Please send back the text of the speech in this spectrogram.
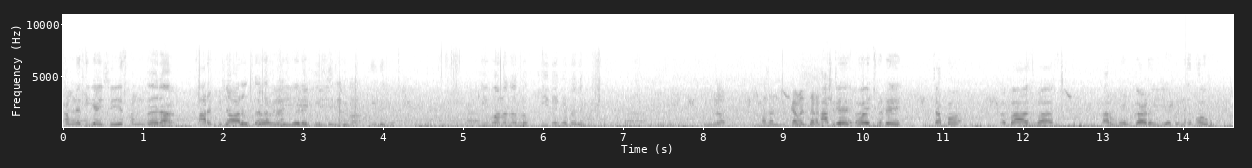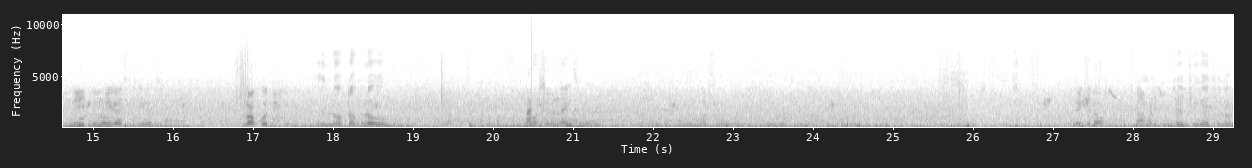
সামনের দিকে আইসো এ সামনে আর একটু যাও আর একটু যাও এই position এ। কি বলো তো লোক কি দেখে তাহলে হাসে দেখা ওই ছোটে চাপো। বাস বাস। তার মুখ হয়ে যাবে। না থাও এই তো ঠিক আছে ঠিক আছে। লক করে দিছো ওই লোকটা খুলো। নাইন সেভেন নাইন সেভেন দেখি দাও। ঠিক আছে লোক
